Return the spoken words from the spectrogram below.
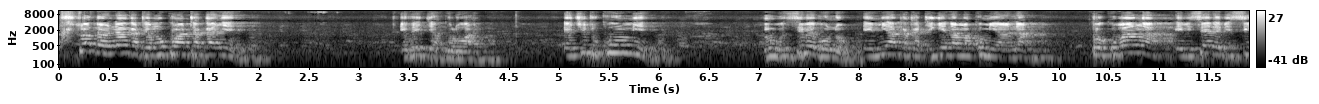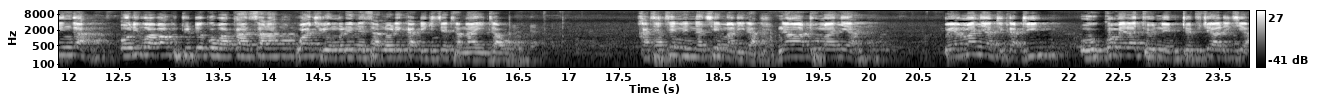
Sitwagalona nga temukwataganye. Ebejja kulwa ekitukuumye mu busibe buno emyaka kati genda makumi ana. Kwekubanga ebiseera ebisinga oli bwaba akutuddeko bwakansala wakiri omulemesa noleka dikiteta nayitawo. Kati ate nenakyemalira n'atumanya bwe yamanya nti kati okukomera kyone tetukyalitya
